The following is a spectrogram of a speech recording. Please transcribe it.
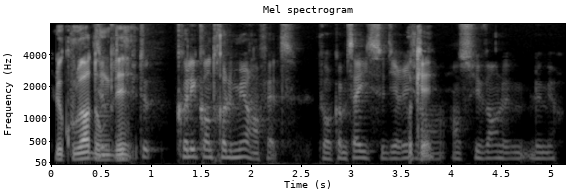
Le couloir donc est des- plutôt collé contre le mur en fait. Pour comme ça, il se dirige en, en suivant le, le mur.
